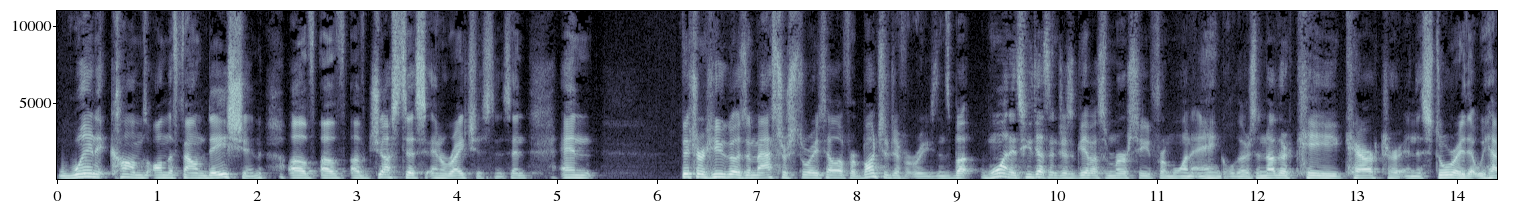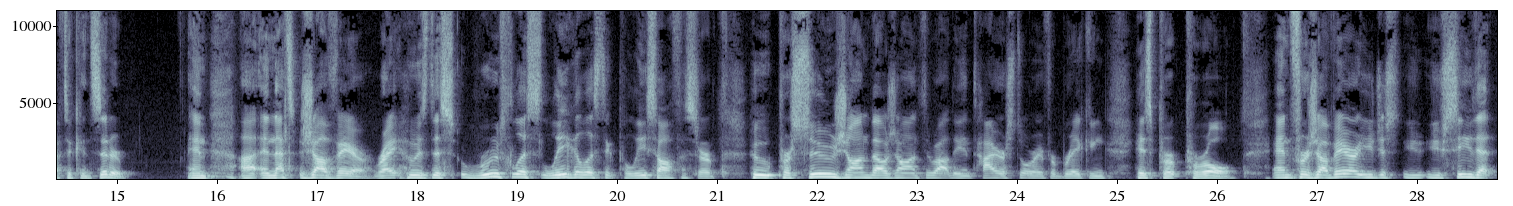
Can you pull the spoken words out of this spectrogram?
when it comes on the foundation of, of, of justice and righteousness. And, and Victor Hugo is a master storyteller for a bunch of different reasons, but one is he doesn't just give us mercy from one angle. There's another key character in the story that we have to consider. And, uh, and that's Javert, right? Who is this ruthless, legalistic police officer who pursues Jean Valjean throughout the entire story for breaking his par- parole. And for Javert, you just, you, you see that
